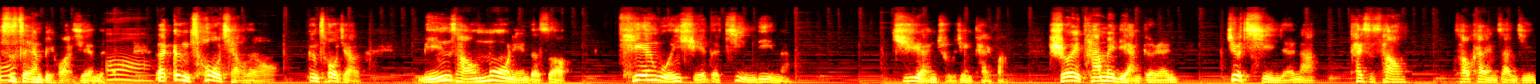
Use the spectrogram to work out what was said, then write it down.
是这样被发现的。哦，那更凑巧的哦，更凑巧，明朝末年的时候，天文学的禁令呢、啊，居然逐渐开放，所以他们两个人就请人啊，开始抄抄《开元占经》，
